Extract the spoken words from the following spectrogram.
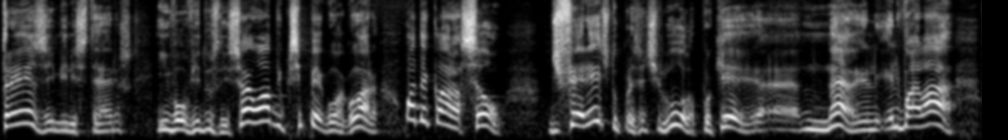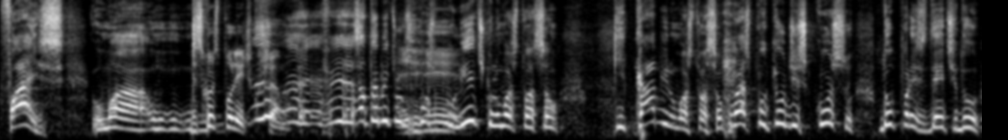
13 ministérios envolvidos nisso. É óbvio que se pegou agora uma declaração diferente do presidente Lula, porque é, né, ele, ele vai lá, faz uma. Um, discurso político, é, chama. É, exatamente um discurso e... político numa situação que cabe numa situação como essa, porque o discurso do presidente do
